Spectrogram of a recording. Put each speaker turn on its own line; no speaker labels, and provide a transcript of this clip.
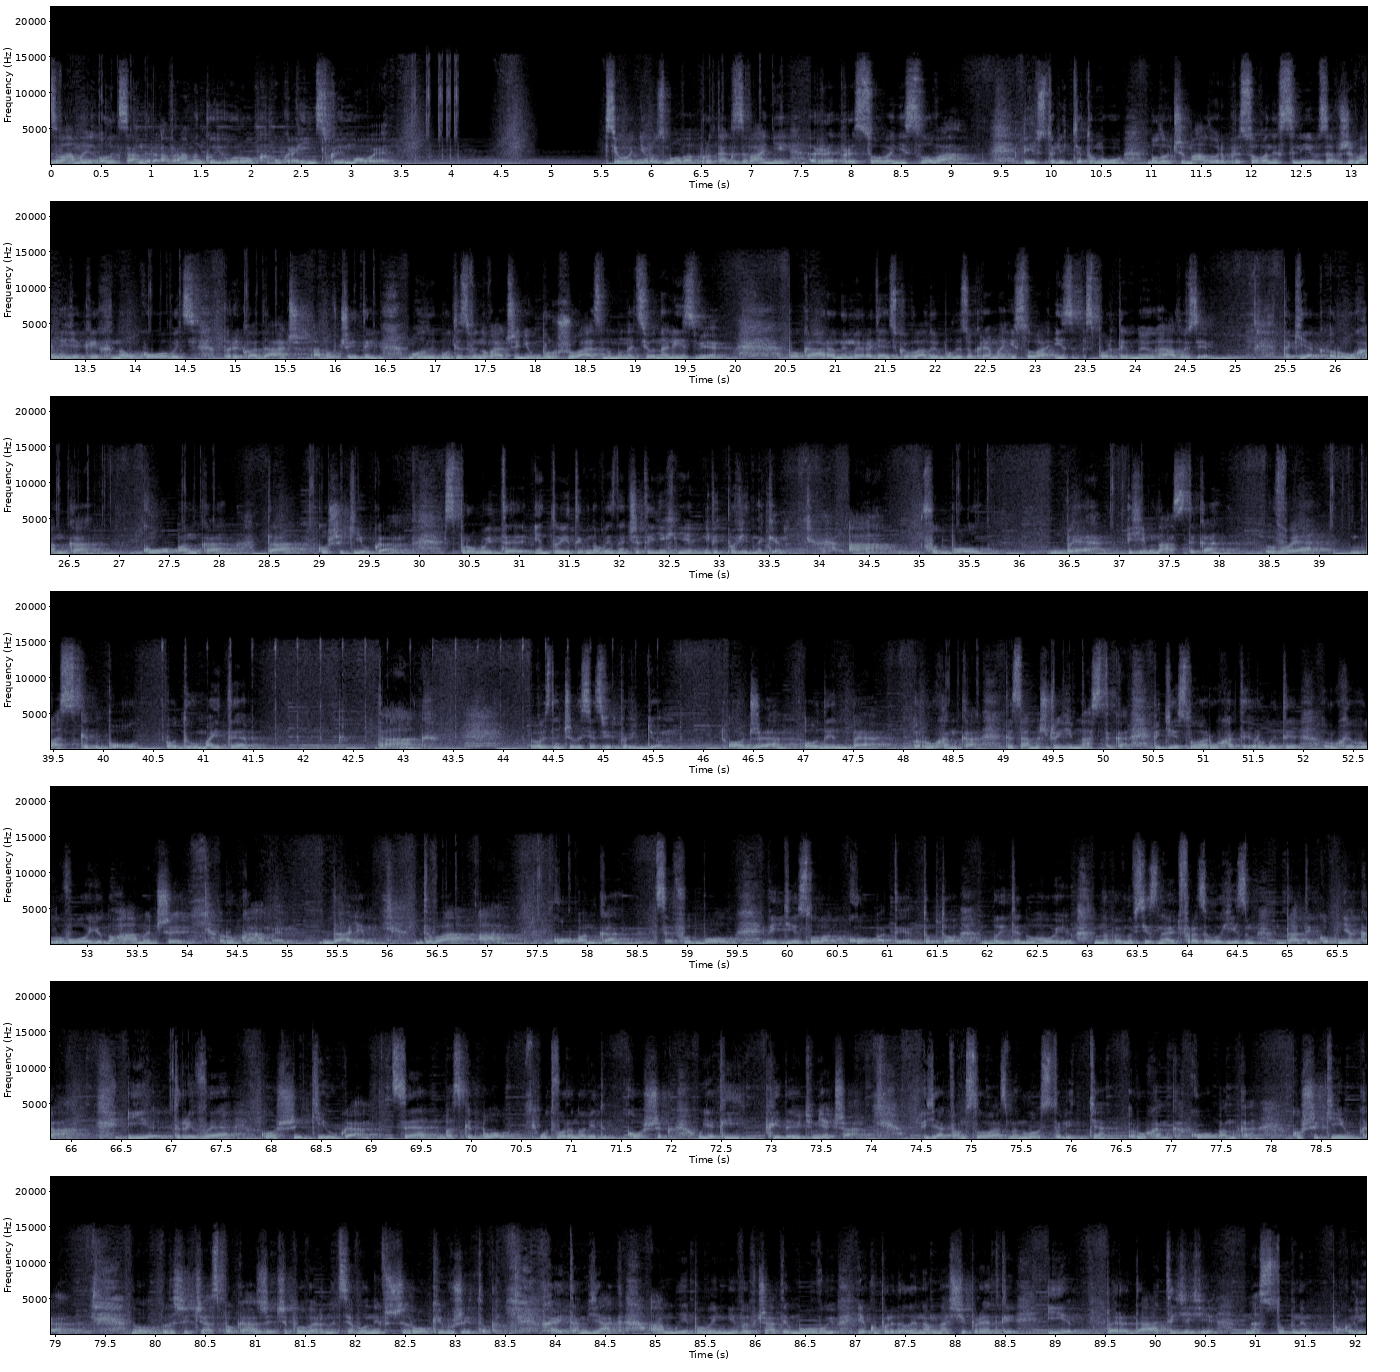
З вами Олександр Авраменко і урок української мови. Сьогодні розмова про так звані репресовані слова. Півстоліття тому було чимало репресованих слів, за вживання яких науковець, перекладач або вчитель могли бути звинувачені в буржуазному націоналізмі. Покараними радянською владою були зокрема і слова із спортивної галузі, такі як руханка, копанка та кошиківка. Спробуйте інтуїтивно визначити їхні відповідники: А. Футбол, Б. Гімнастика, В. Баскетбол. Подумайте. Так. Визначилися з відповіддю. Отже, 1Б. Руханка те саме, що й гімнастика. Від дієслова рухати, робити рухи головою, ногами чи руками. Далі 2А. Копанка це футбол. Від дієслова копати, тобто бити ногою. Ну, напевно, всі знають фразеологізм дати копняка. І 3В кошиківка. Це баскетбол, утворено від кошик, у який кидають м'яча. Як вам слова з минулого століття? Руханка, копанка, кошиківка. Ну, лише час покаже, чи повернуться вони в широкий вжиток. Хай там як, а ми повинні вивчати мову, яку передали нам наші предки, і передати її наступним поколінням.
